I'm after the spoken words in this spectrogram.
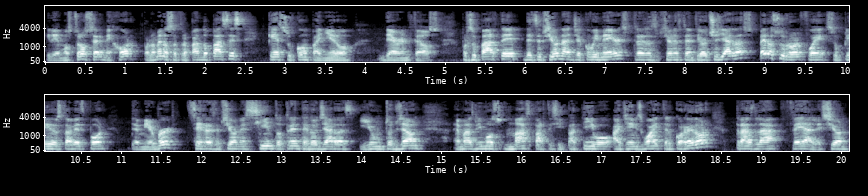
y demostró ser mejor, por lo menos atrapando pases, que su compañero Darren Fells. Por su parte, decepciona a Jacoby Meyers, 3 recepciones, 38 yardas, pero su rol fue suplido esta vez por Demir Bird, 6 recepciones, 132 yardas y un touchdown. Además vimos más participativo a James White, el corredor, tras la fea lesión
